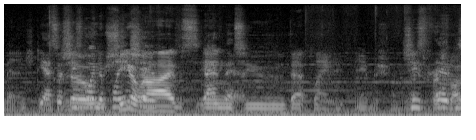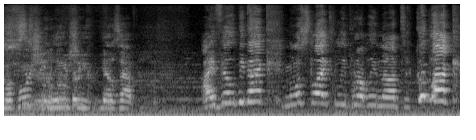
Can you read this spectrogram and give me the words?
managed. Yeah, so she's so going to plane she shift arrives back there. into that plane. card. she's First uh, before she leaves, she yells out, "I will be back. Most likely, probably not. Good luck."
